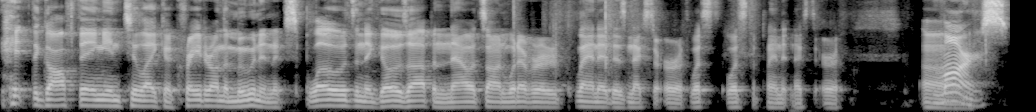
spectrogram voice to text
hit the golf thing into like a crater on the moon, and explodes, and it goes up, and now it's on whatever planet is next to Earth. What's what's the planet next to Earth? Um, Mars.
